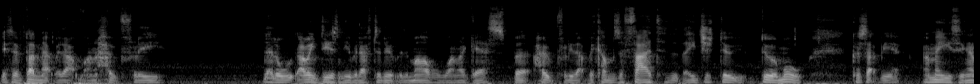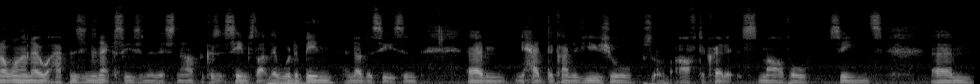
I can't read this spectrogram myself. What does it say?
if they've done that with that one, hopefully they'll. All, I mean, Disney would have to do it with the Marvel one, I guess, but hopefully that becomes a fad that they just do do them all because that'd be amazing. And I want to know what happens in the next season of this now because it seems like there would have been another season. Um, you had the kind of usual sort of after credits Marvel scenes. Um,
